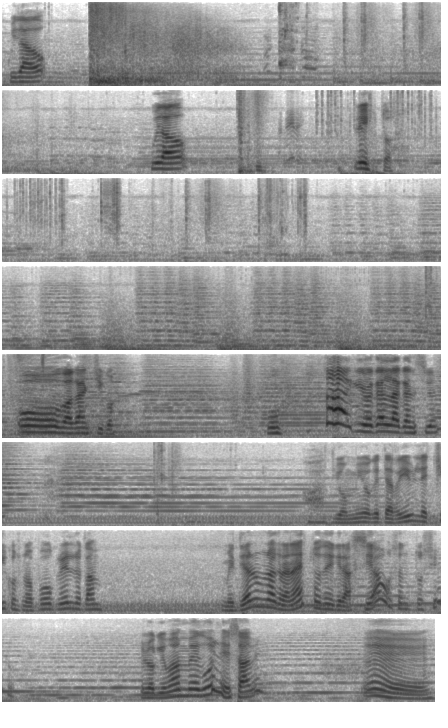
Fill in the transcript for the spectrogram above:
Cuidado. Cuidado. Listo. Oh, bacán, chicos. Uf, qué bacán la canción. Oh, Dios mío, qué terrible, chicos. No puedo creerlo tan... Me tiraron una granada estos desgraciados, santo cielo. Lo que más me duele, ¿saben? Eh...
